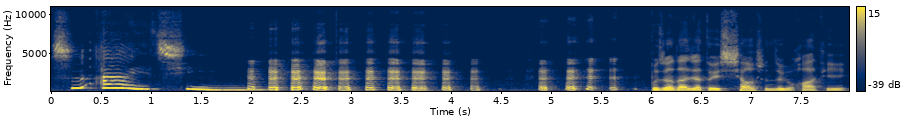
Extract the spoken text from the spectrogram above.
是爱情。不知道大家对孝顺这个话题，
